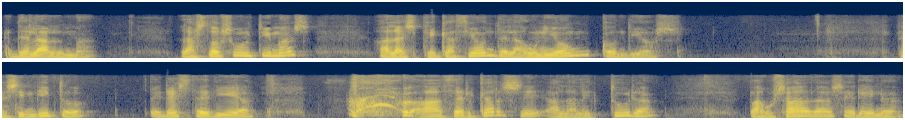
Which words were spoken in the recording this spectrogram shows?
del alma, las dos últimas a la explicación de la unión con Dios. Les invito en este día a acercarse a la lectura pausada, serena,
